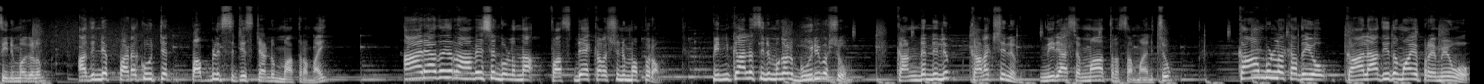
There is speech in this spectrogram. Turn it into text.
സിനിമകളും അതിന്റെ പടകൂറ്റൻ പബ്ലിസിറ്റി സ്റ്റാൻഡും മാത്രമായി. ആരാധകർ ആവേശം കൊള്ളുന്ന ഫസ്റ്റ് ഡേ കളക്ഷനും അപ്പുറം പിൻകാല സിനിമകൾ ഭൂരിപക്ഷവും കണ്ടന്റിലും കളക്ഷനിലും നിരാശ മാത്രം സമ്മാനിച്ചു. കാമ്പുള്ള കഥയോ കാലാതീതമായ പ്രമേയമോ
